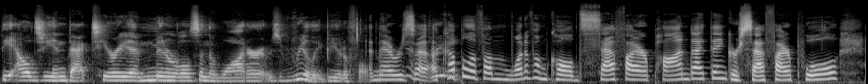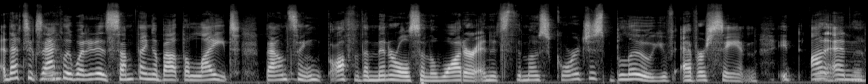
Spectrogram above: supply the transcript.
the algae and bacteria and minerals in the water. It was really beautiful. And there was a, a couple of them, one of them called Sapphire Pond, I think, or Sapphire Pool. And that's exactly Mm-hmm. what it is something about the light bouncing off of the minerals in the water. And it's the most gorgeous blue you've ever seen. It, on, and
